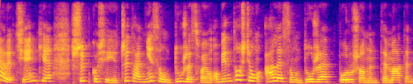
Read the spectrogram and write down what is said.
miarę cienkie, szybko się je czyta, nie są duże swoją objętością, ale są duże poruszonym tematem.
